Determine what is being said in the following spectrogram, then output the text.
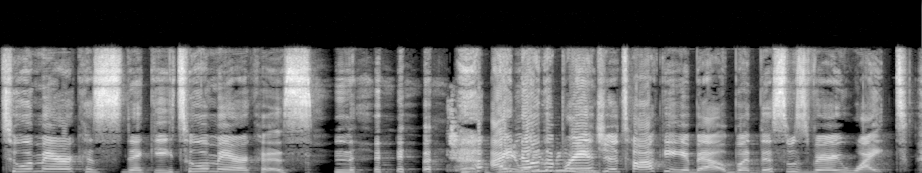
Two Americas, Nikki. Two Americas. I Wait, what know do you the brand mean? you're talking about, but this was very white.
